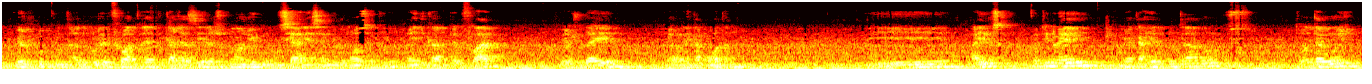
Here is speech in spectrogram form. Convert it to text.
O primeiro clube como treinador goleiro foi o Atlético de Cajazeiras, com um amigo um cearense, amigo nosso aqui, é indicado pelo Flávio. Fui ajudar ele, que é o Lenca Mota, né? E aí eu continuei a minha carreira como treinador, estou até hoje.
